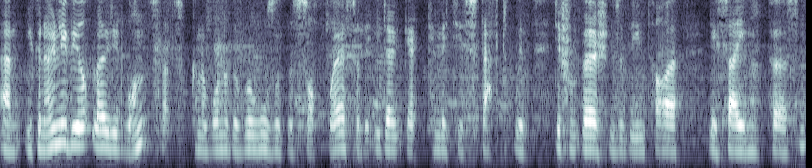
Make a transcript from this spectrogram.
Um, you can only be uploaded once. That's kind of one of the rules of the software, so that you don't get committees staffed with different versions of the entirely same person.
